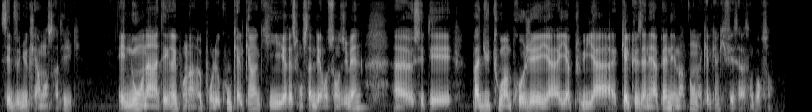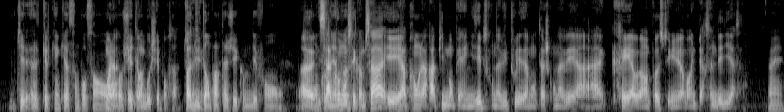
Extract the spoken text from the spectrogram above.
c'est devenu clairement stratégique. Et nous, on a intégré pour, pour le coup quelqu'un qui est responsable des ressources humaines. Euh, C'était pas du tout un projet il y, a, il y a quelques années à peine, et maintenant on a quelqu'un qui fait ça à 100%. Euh, quelqu'un qui a 100% voilà, qui a été embauché pour ça. Pas du temps partagé comme des fois on, euh, Ça a commencé comme ça et après on l'a rapidement pérennisé parce qu'on a vu tous les avantages qu'on avait à, créer un poste et avoir une personne dédiée à ça. Ouais.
